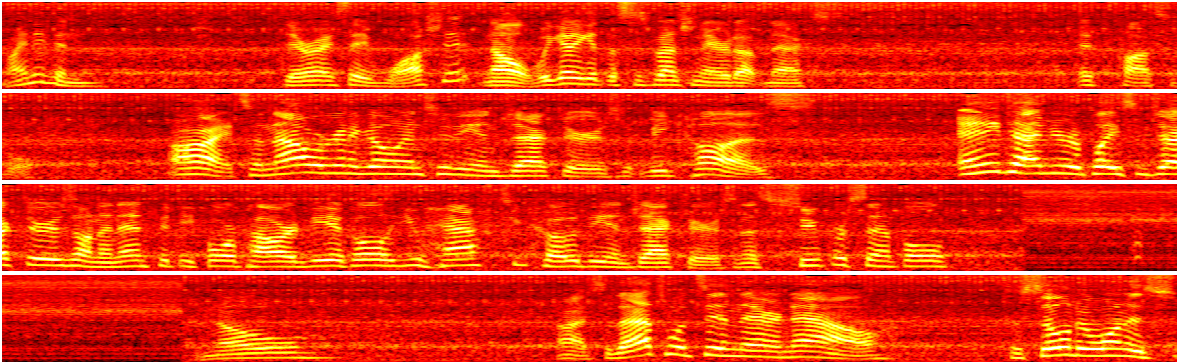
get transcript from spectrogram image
Might even dare I say wash it? No, we got to get the suspension aired up next. If possible. All right, so now we're going to go into the injectors because anytime you replace injectors on an N54 powered vehicle, you have to code the injectors, and it's super simple. No. All right, so that's what's in there now. So cylinder one is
